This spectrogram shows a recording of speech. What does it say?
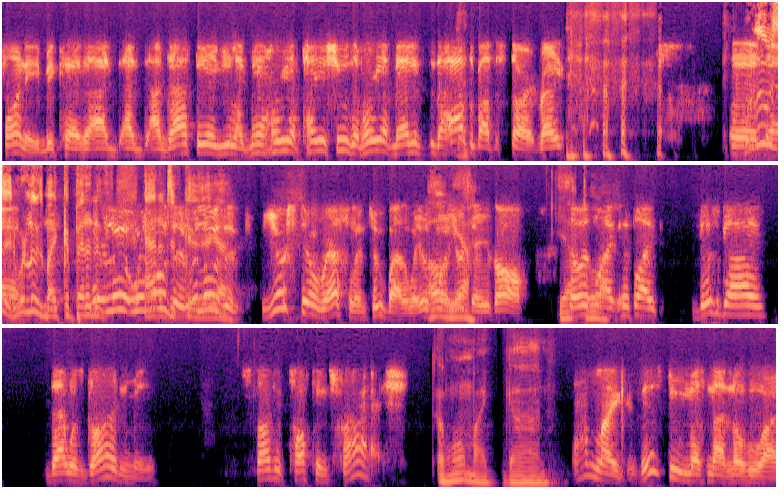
funny because I, I I got there and you're like, man, hurry up, tie your shoes up, hurry up, man. It's, The half's about to start, right? And, we're losing. Uh, we're losing by competitive. We're, lo- we're losing. We're losing. Yeah. You're still wrestling too, by the way. It was oh, one of yeah. your days off. Yeah, so it's like it's like this guy that was guarding me started talking trash. Oh my god! I'm like, this dude must not know who I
